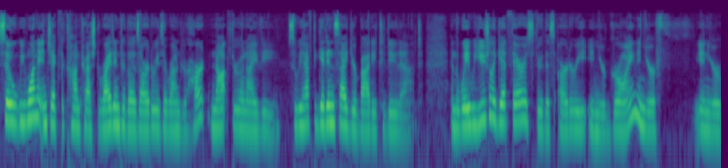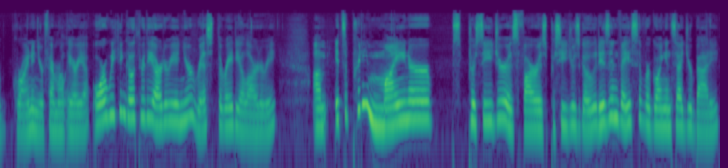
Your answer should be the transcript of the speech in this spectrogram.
So we want to inject the contrast right into those arteries around your heart, not through an IV. So we have to get inside your body to do that. And the way we usually get there is through this artery in your groin, in your in your groin, in your femoral area, or we can go through the artery in your wrist, the radial artery. Um, it's a pretty minor procedure as far as procedures go. It is invasive. We're going inside your body.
